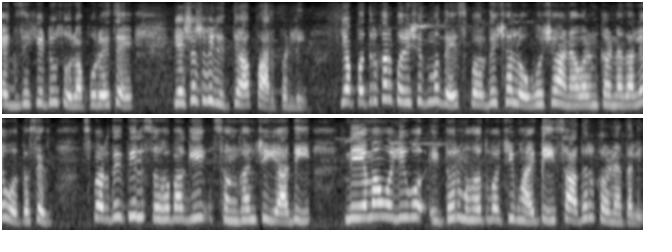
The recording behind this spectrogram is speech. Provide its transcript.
एक्झिक्युटिव्ह सोलापूर येथे यशस्वीरित्या पार पडली. या पत्रकार परिषदेमध्ये स्पर्धेच्या लोगोचे अनावरण करण्यात आले व तसेच स्पर्धेतील सहभागी संघांची यादी नियमावली व इतर महत्त्वाची माहिती सादर करण्यात आली.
